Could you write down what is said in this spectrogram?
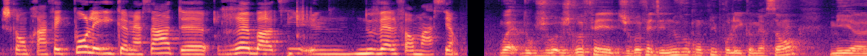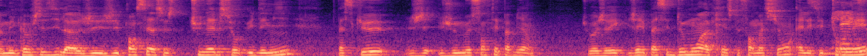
je comprends. Fait que pour les e-commerçants, tu rebâti une nouvelle formation. Ouais, donc je, refais, des nouveaux contenus pour les commerçants, mais, euh, mais comme je te dis, là, j'ai pensé à ce tunnel sur Udemy parce que je me sentais pas bien. Tu vois, j'avais passé deux mois à créer cette formation, elle était tournée,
